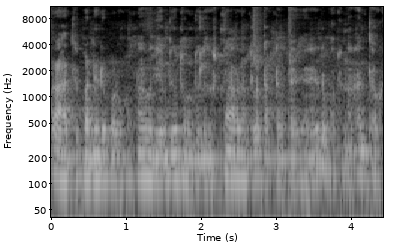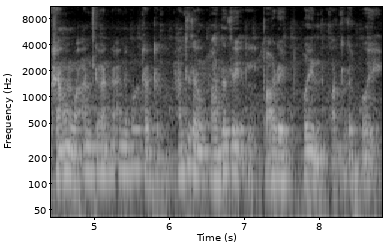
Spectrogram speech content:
రాత్రి పన్నెండు పడుకుంటున్నారు ఉదయం తొమ్మిది లెగుస్తున్నారు ఆరు గంటల టక్ టక్ టక్ వెళ్ళిపోతున్నారు అంతే. ఒక క్షణం అంటే అన్ని అన్ని పనులు టక్ టక్ అంతే దాని పద్ధతి పాడైపోయింది పద్ధతి పోయి.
